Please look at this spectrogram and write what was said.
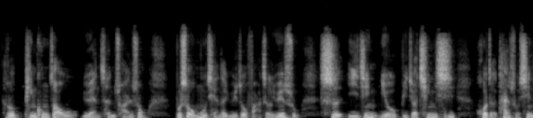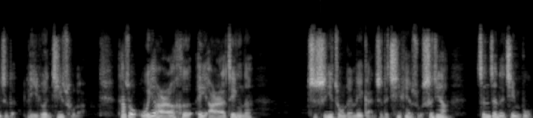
他说，凭空造物、远程传送，不受目前的宇宙法则约束，是已经有比较清晰或者探索性质的理论基础了。他说，VR 和 AR 这个呢？只是一种人类感知的欺骗术，实际上真正的进步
